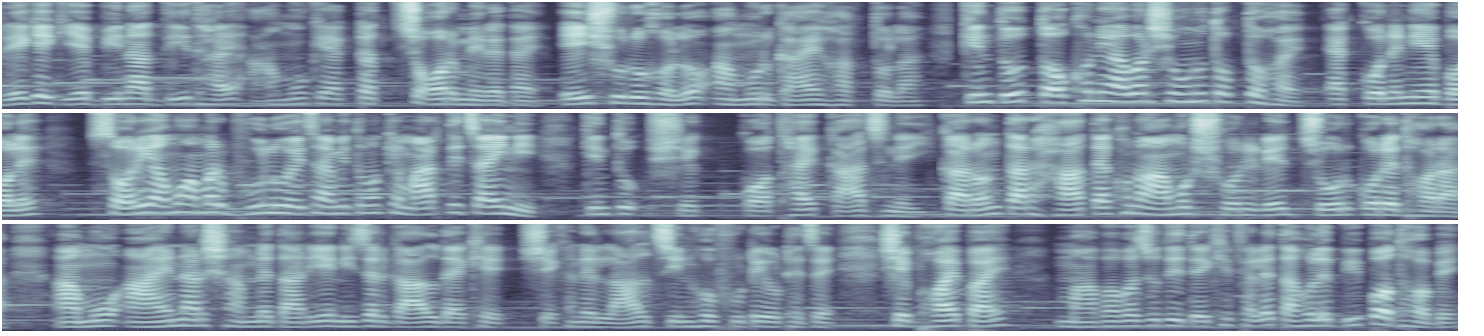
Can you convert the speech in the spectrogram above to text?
রেগে গিয়ে বিনা দ্বিধায় আমুকে একটা চর মেরে দেয়। এই শুরু হলো আমুর গায়ে হাত তোলা। কিন্তু তখনই আবার সে অনুতপ্ত হয়। এক কোণে নিয়ে বলে, সরি আমু আমার ভুল হয়েছে আমি তোমাকে মারতে চাইনি। কিন্তু সে কথায় কাজ নেই কারণ তার হাত এখনও আমুর শরীরে জোর করে ধরা। আমু আয়নার সামনে দাঁড়িয়ে নিজের গাল দেখে সেখানে লাল চিহ্ন ফুটে উঠেছে। সে ভয় পায় মা বাবা যদি দেখে ফেলে তাহলে বিপদ হবে।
